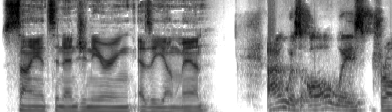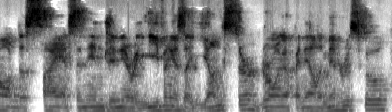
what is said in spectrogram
science and engineering as a young man? I was always drawn to science and engineering, even as a youngster growing up in elementary school.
